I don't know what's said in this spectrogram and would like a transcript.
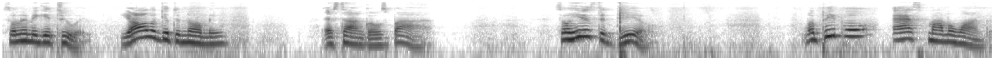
So let me get to it. Y'all will get to know me as time goes by. So here's the deal. When people ask Mama Wanda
